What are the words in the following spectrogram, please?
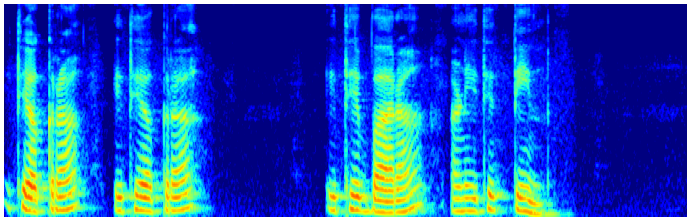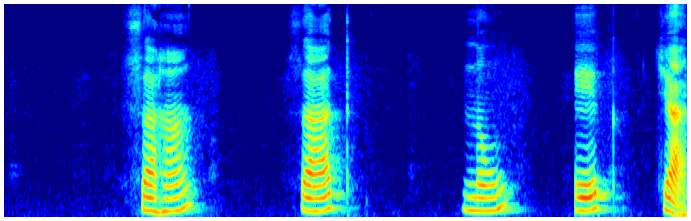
इथे अकरा इथे अकरा, इथे बारा आणि इथे तीन. सहा, सात, नऊ, एक, चार.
